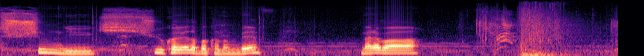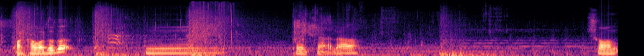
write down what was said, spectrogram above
Şimdi şu yukarıya da bakalım bir. Merhaba. Bak havada da... Hmm, pekala. Şu an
